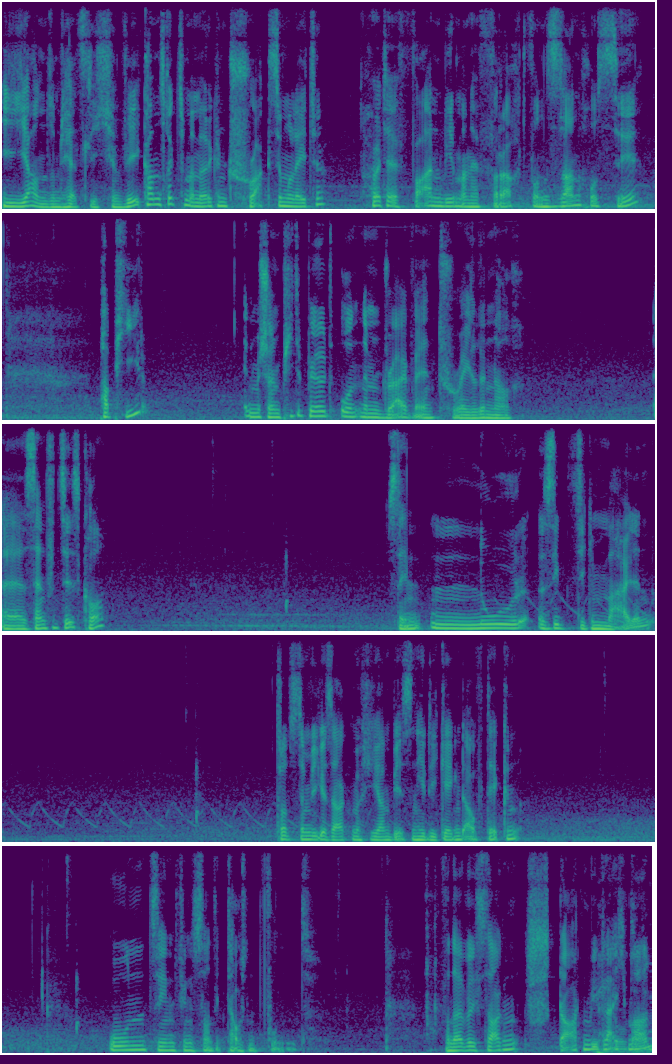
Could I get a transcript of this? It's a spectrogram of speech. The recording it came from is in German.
Ja, und herzlich willkommen zurück zum American Truck Simulator. Heute fahren wir mal eine Fracht von San Jose, Papier, in einem schönen Peterbilt und einem Drive-In-Trailer nach äh, San Francisco. Sind nur 70 Meilen. Trotzdem, wie gesagt, möchte ich ein bisschen hier die Gegend aufdecken. Und sind 25.000 Pfund. Von daher würde ich sagen, starten wir gleich mal.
